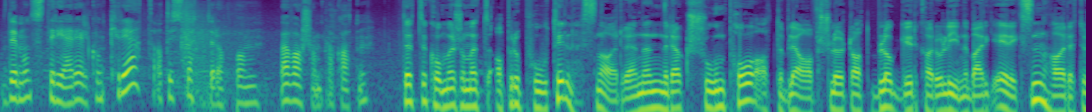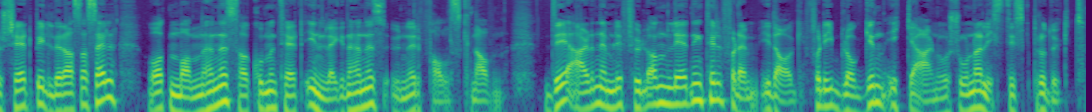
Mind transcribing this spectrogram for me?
demonstrere helt konkret at de støtter opp om Vær varsom-plakaten. Dette kommer som et apropos til, snarere enn en reaksjon på at det ble avslørt at blogger Caroline Berg Eriksen har retusjert bilder av seg selv, og at mannen hennes har kommentert innleggene hennes under falsk navn. Det er det nemlig full anledning til for dem i dag, fordi bloggen ikke er noe journalistisk produkt.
